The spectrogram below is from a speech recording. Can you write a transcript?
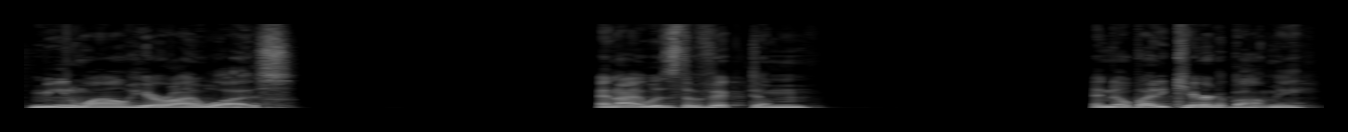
Meanwhile, here I was. And I was the victim and nobody cared about me.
